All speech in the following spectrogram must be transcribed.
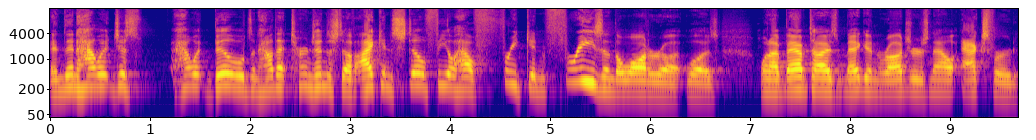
And then how it just how it builds and how that turns into stuff. I can still feel how freaking freezing the water uh, was when I baptized Megan Rogers, now Axford.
